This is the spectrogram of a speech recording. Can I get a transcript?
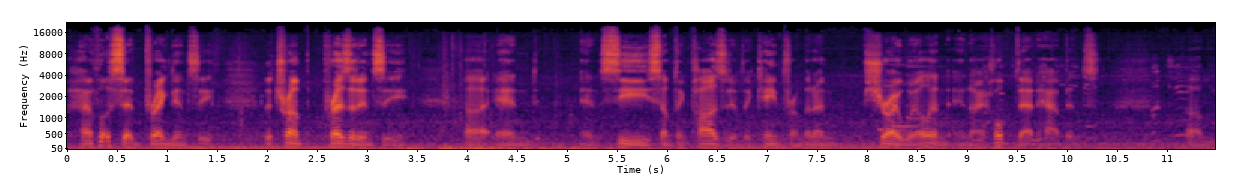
I almost said pregnancy, the Trump presidency, uh, and and see something positive that came from it. I'm sure I will, and, and I hope that happens. Um,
